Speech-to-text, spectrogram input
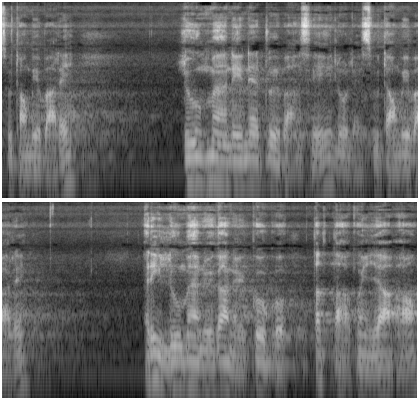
ဆုတောင်းပေးပါတယ် လူမှန်တွေနဲ့တွေ့ပါစေလို့လည်းဆုတောင်းပေးပါတယ်အဲ့ဒီလူမှန်တွေကနေကိုယ့်ကိုတတ်တာခွင့်ရအောင်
